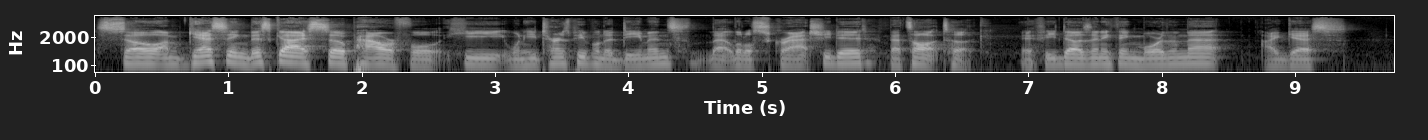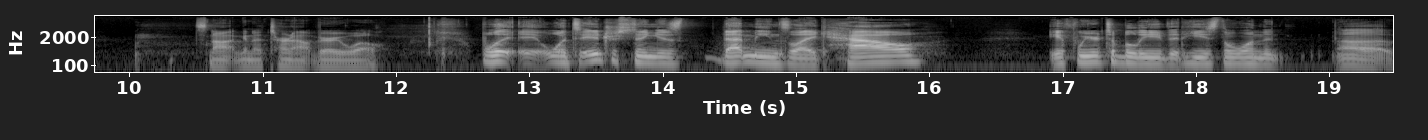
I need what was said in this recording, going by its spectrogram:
So I'm guessing this guy is so powerful. He when he turns people into demons, that little scratch he did, that's all it took. If he does anything more than that, I guess it's not going to turn out very well. Well, it, what's interesting is that means like how, if we are to believe that he's the one that uh,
